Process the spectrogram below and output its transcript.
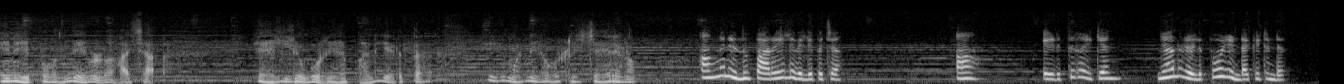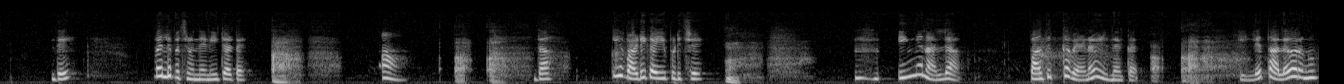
ഇനിയിപ്പോ ഒന്നേ ഉള്ളൂ ആശ. എല്ലുമുറിയ പണിയെടുത്ത ഈ മണ്ണിലോട്ട് ചേരണം. അങ്ങനെയൊന്നും പറയില്ല വല്യപ്പച്ച. ആ എടുത്തു കഴിക്കാൻ ഞാനൊരു എളുപ്പവഴി ഉണ്ടാക്കിയിട്ടുണ്ട്. ദേ വല്യപ്പച്ചനൊന്ന് എണീറ്റാട്ടെ. ആ. ദാ ഈ വടി കൈ പിടിച്ചേ. ഇങ്ങനല്ല. പതുക്കെ വേണം എഴുന്നേക്കാൻ. ഇല്ലേ തല കറങ്ങും.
